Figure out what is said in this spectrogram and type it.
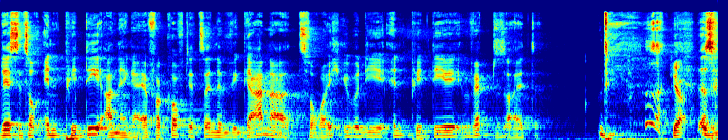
der ist jetzt auch NPD-Anhänger. Er verkauft jetzt seine Veganer-Zeug über die NPD-Webseite. Ja. Das,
